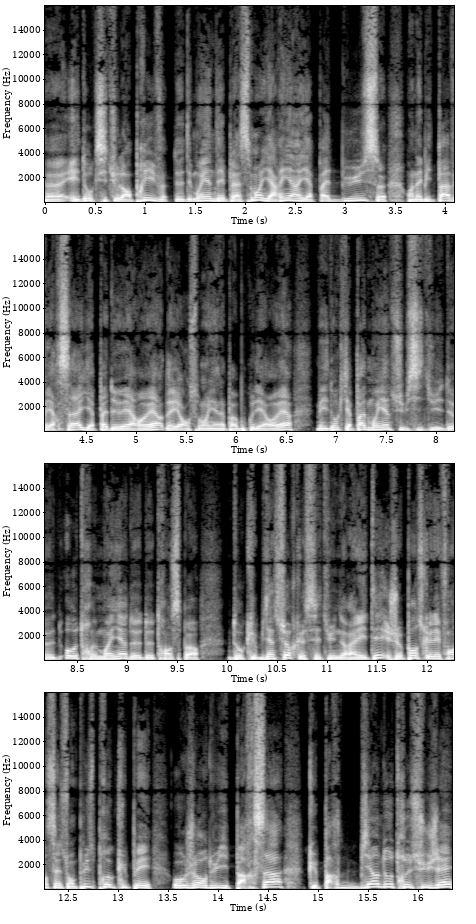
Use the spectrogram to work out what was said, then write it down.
Euh, et donc, si tu leur prives de, des moyens de déplacement, il y a rien. Il n'y a pas de bus. On n'habite pas à Versailles. Il n'y a pas de RER. D'ailleurs, en ce moment, il n'y en a pas beaucoup des RER. Mais donc, il n'y a pas de moyens de substituer, d'autres moyens de, de transport. Donc, bien sûr que c'est une réalité. Je pense que les Français sont plus préoccupés aujourd'hui par ça que par bien d'autres sujets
